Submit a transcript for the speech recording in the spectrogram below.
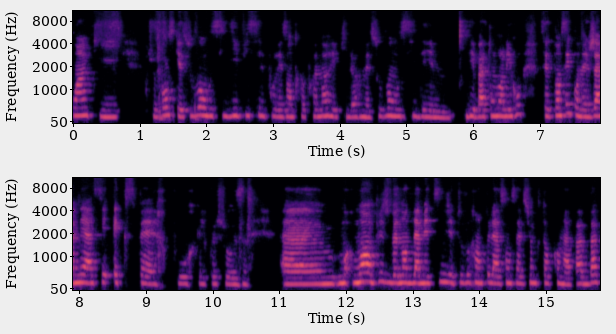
point qui, je pense, qui est souvent aussi difficile pour les entrepreneurs et qui leur met souvent aussi des, des bâtons dans les roues, c'est de penser qu'on n'est jamais assez expert pour quelque chose. Euh, moi, en plus, venant de la médecine, j'ai toujours un peu la sensation que tant qu'on n'a pas bac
